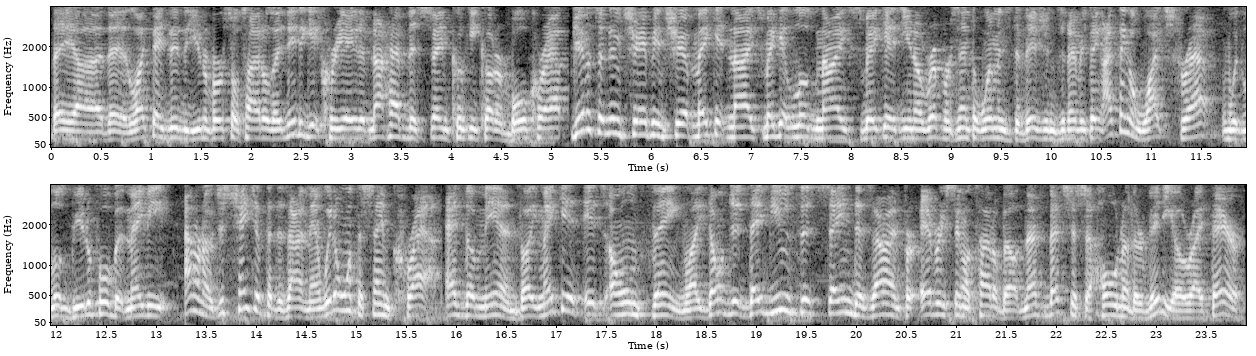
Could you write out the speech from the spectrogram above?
They, uh, they like they did the Universal title. They need to get creative, not have this same cookie cutter bull crap. Give us a new championship championship, make it nice, make it look nice, make it, you know, represent the women's divisions and everything. I think a white strap would look beautiful, but maybe, I don't know, just change up the design, man. We don't want the same crap as the men's. Like, make it its own thing. Like, don't just, they've used this same design for every single title belt, and that's, that's just a whole nother video right there.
